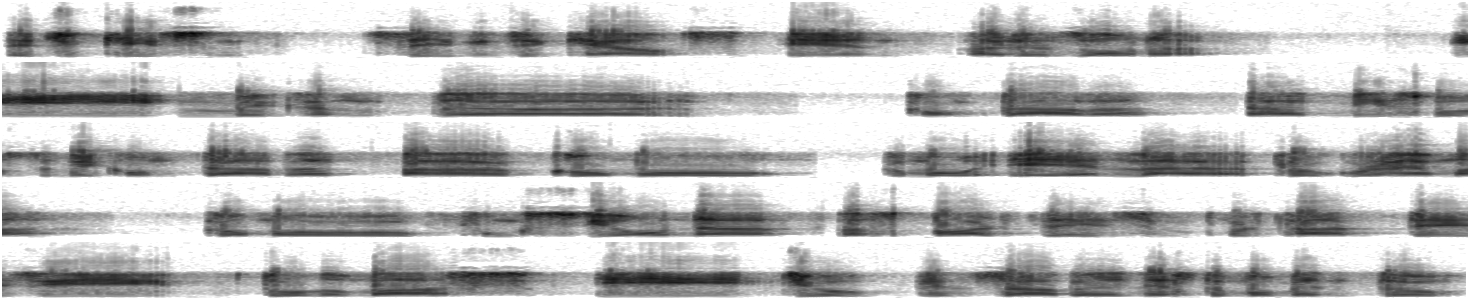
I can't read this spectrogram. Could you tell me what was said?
Education Savings Accounts en Arizona. Y me contaba, mi esposa me contaba cómo es el programa cómo funciona, las partes importantes y todo más. Y yo pensaba en este momento,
